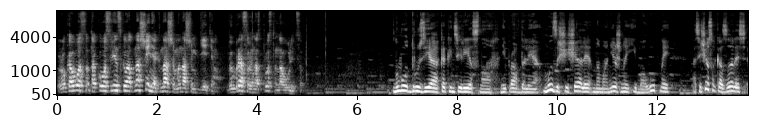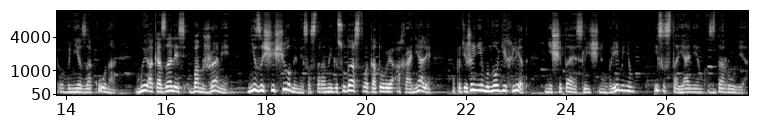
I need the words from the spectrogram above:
руководства такого свинского отношения к нашим и нашим детям, выбрасывая нас просто на улицу. Ну вот, друзья, как интересно, не правда ли, мы защищали на Манежной и Болотной, а сейчас оказались вне закона. Мы оказались бомжами, незащищенными со стороны государства, которые охраняли на протяжении многих лет, не считая с личным временем и состоянием здоровья.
